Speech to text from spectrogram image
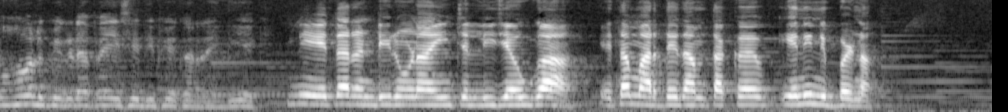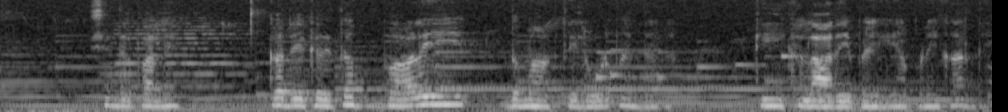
ਮਾਹੌਲ ਵਿਗੜਿਆ ਪਿਆ ਇਸੇ ਦੀ ਫਿਕਰ ਰਹਿੰਦੀ ਹੈਗੀ। ਨਹੀਂ ਇਹ ਤਾਂ ਰੰਡੀ ਰੋਣਾ ਹੀ ਚੱਲੀ ਜਾਊਗਾ। ਇਹ ਤਾਂ ਮਰਦੇ ਦਮ ਤੱਕ ਇਹ ਨਹੀਂ ਨਿਬੜਨਾ। ਸਿੰਦਰਪਾਲੇ ਕਦੇ ਕਦੇ ਤਾਂ ਬਾਹਲੇ ਹੀ ਦਿਮਾਗ ਤੇ ਲੋੜ ਪੈਂਦਾ ਹੈਗਾ। ਕੀ ਖਲਾਰੇ ਪੈ ਗਏ ਆਪਣੇ ਘਰ ਦੇ।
